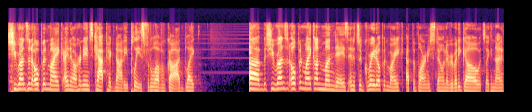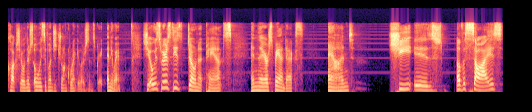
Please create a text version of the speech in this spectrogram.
She runs an open mic. I know her name's Kat Pignotti. Please, for the love of God, like. Um, but she runs an open mic on Mondays, and it's a great open mic at the Blarney Stone. Everybody go. It's like a nine o'clock show, and there's always a bunch of drunk regulars, and it's great. Anyway, she always wears these donut pants, and they are spandex, and she is of a size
